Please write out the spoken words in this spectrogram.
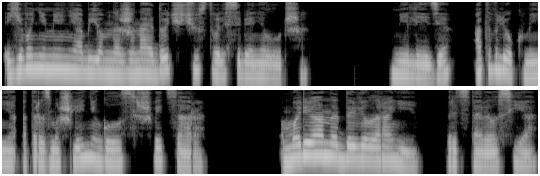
Его не менее объемная жена и дочь чувствовали себя не лучше. «Миледи», Отвлек меня от размышлений голос швейцара. «Марианна де Виларани», — представилась я.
